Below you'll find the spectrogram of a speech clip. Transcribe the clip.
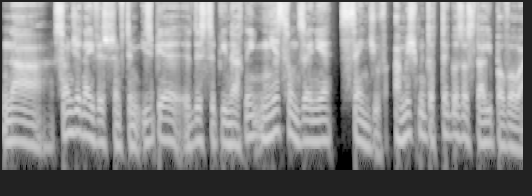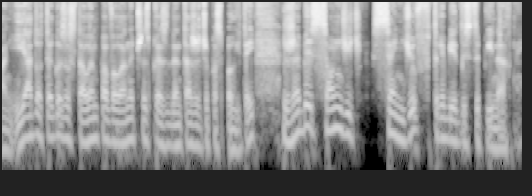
na Sądzie Najwyższym, w tym Izbie Dyscyplinarnej, niesądzenie sędziów. A myśmy do tego zostali powołani. Ja do tego zostałem powołany przez prezydenta Rzeczypospolitej, żeby sądzić sędziów w trybie dyscyplinarnej.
